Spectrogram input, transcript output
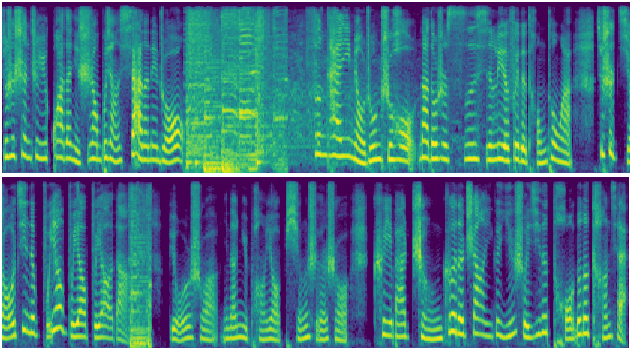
就是甚至于挂在你身上不想下的那种。分开一秒钟之后，那都是撕心裂肺的疼痛啊，就是嚼劲的不要不要不要的。比如说，你的女朋友平时的时候可以把整个的这样一个饮水机的桶都能扛起来，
